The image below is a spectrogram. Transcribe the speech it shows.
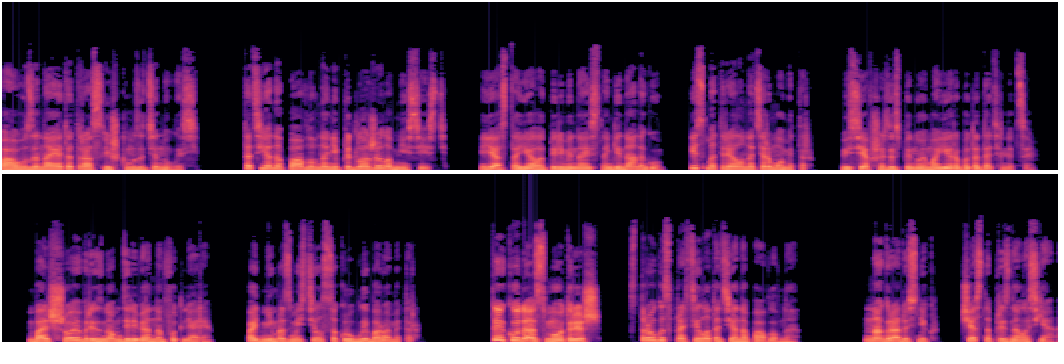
Пауза на этот раз слишком затянулась. Татьяна Павловна не предложила мне сесть. Я стояла, переминаясь ноги на ногу, и смотрела на термометр. висевший за спиной моей работодательницы. Большой в резном деревянном футляре. Под ним разместился круглый барометр. «Ты куда смотришь?» — строго спросила Татьяна Павловна. «На градусник», — честно призналась я.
